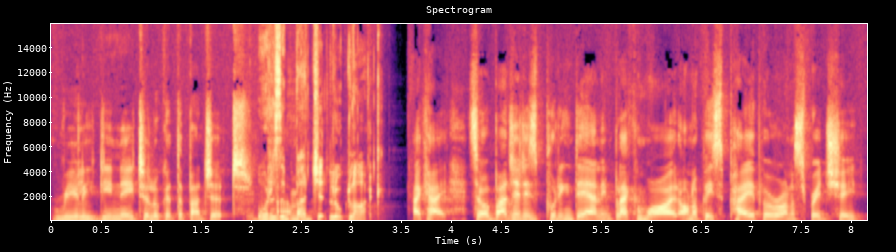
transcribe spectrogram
Really, you need to look at the budget. What does a um, budget look like? Okay, so a budget is putting down in black and white on a piece of paper or on a spreadsheet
